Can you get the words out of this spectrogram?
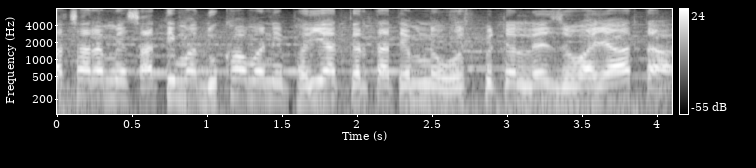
આસારામે છાતીમાં દુખાવાની ફરિયાદ કરતા તેમને હોસ્પિટલ લઈ જવાયા હતા.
